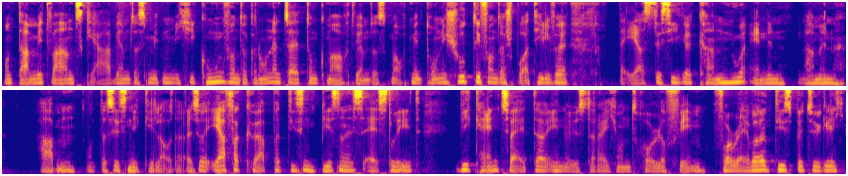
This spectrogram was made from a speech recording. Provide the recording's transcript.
Und damit war uns klar, wir haben das mit Michi Kuhn von der Kronenzeitung gemacht, wir haben das gemacht mit Toni Schutti von der Sporthilfe. Der erste Sieger kann nur einen Namen haben und das ist Niki Lauda. Also er verkörpert diesen Business Athlete wie kein zweiter in Österreich und Hall of Fame Forever diesbezüglich.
